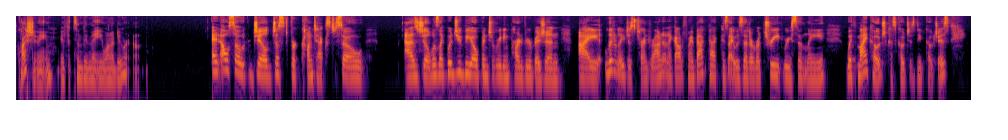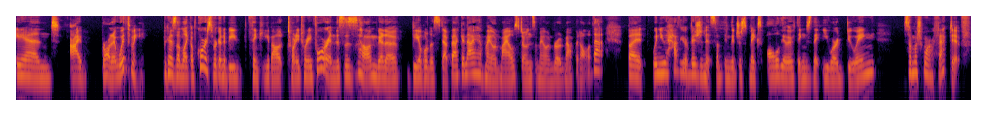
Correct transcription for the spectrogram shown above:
questioning if it's something that you want to do or not. And also, Jill, just for context, so as Jill was like, Would you be open to reading part of your vision? I literally just turned around and I got off my backpack because I was at a retreat recently with my coach, because coaches need coaches. And I brought it with me because I'm like, of course, we're going to be thinking about 2024 and this is how I'm going to be able to step back. And I have my own milestones and my own roadmap and all of that. But when you have your vision, it's something that just makes all the other things that you are doing so much more effective.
